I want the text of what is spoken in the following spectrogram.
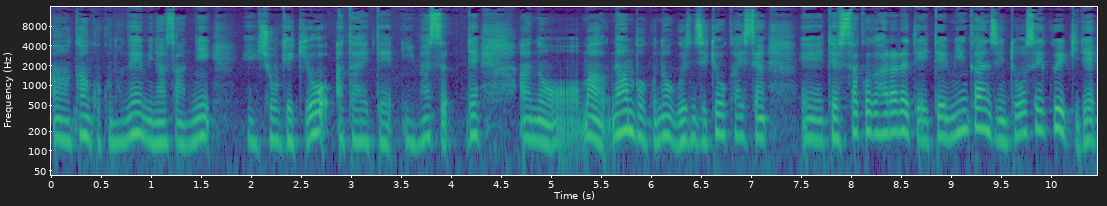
あ韓国のね皆さんに、えー、衝撃を与えています。であの、まあ、南北の軍事境界線、えー、鉄柵が張られていて民間人統制区域で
